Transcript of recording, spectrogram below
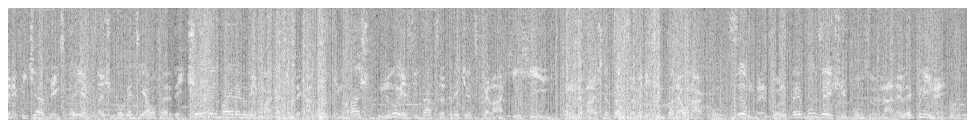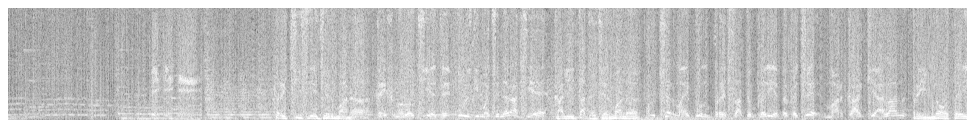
beneficiați de experiența și bogăția ofertei celui mai renumit magazin de cadouri din oraș, nu ezitați să treceți pe la Hihi, unde vă așteptăm să veniți întotdeauna cu zâmbetul pe buze și buzunarele pline. Precizie germană, tehnologie de ultimă generație, calitate germană cu cel mai bun preț la tâmplărie PVC, marca Gealan, prin notei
